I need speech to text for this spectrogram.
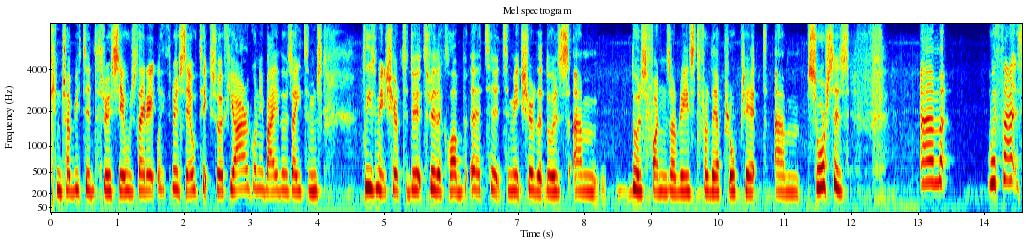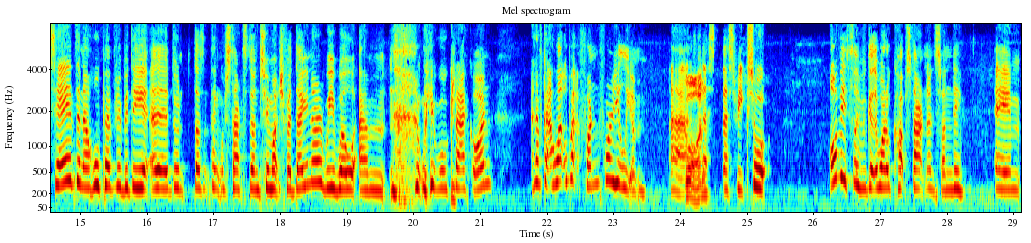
contributed through sales directly through Celtic. So if you are going to buy those items, please make sure to do it through the club uh, to, to make sure that those um, those funds are raised for the appropriate um, sources. Um, with that said, and I hope everybody uh, don't doesn't think we've started on too much of a downer. We will um, we will crack on, and I've got a little bit of fun for you, Liam. Uh, Go on. This this week. So obviously we've got the World Cup starting on Sunday. Um,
